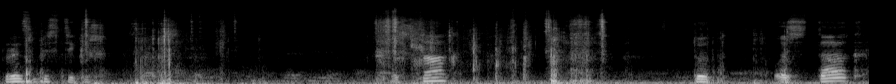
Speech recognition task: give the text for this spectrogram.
В принципі, стільки ж. Ось так. Тут ось так.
